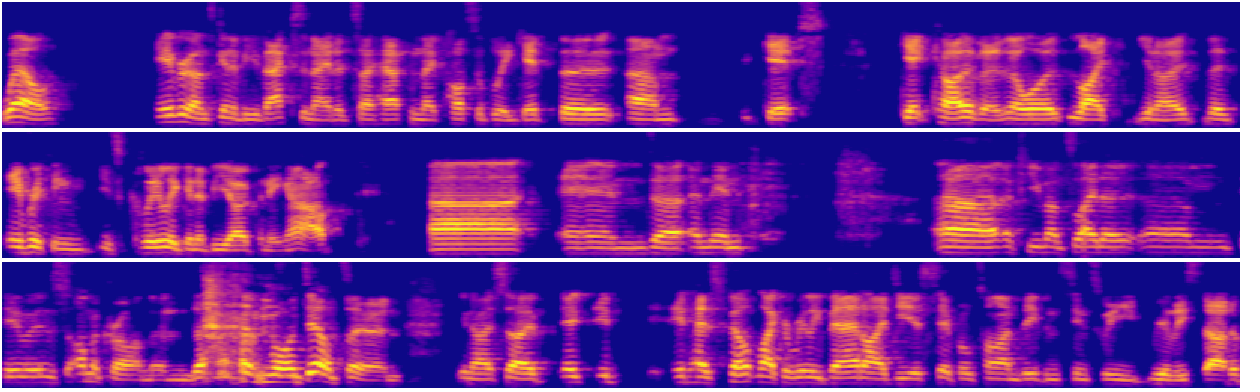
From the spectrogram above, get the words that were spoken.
well, everyone's going to be vaccinated, so how can they possibly get the um, get get COVID or like you know that everything is clearly going to be opening up, uh, and uh, and then uh, a few months later, um, there was Omicron and more Delta, and you know, so it, it it has felt like a really bad idea several times, even since we really started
